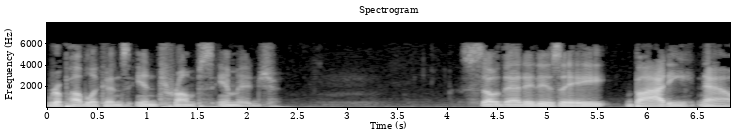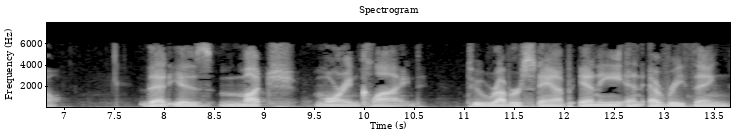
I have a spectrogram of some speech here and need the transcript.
Republicans in Trump's image. So that it is a body now that is much more inclined to rubber stamp any and everything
